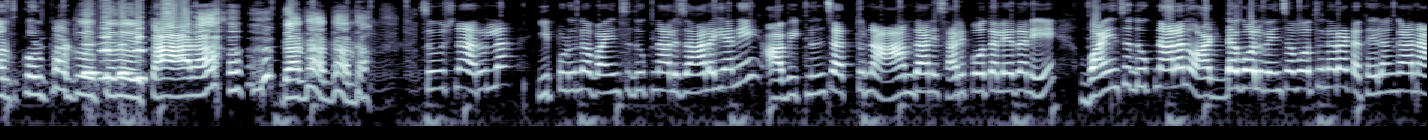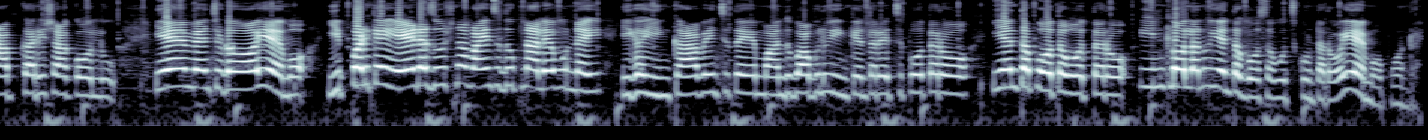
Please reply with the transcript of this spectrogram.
మర్చుకొని పట్టుకొస్తుంది కారా దాదా దాదా చూసిన అరుల్లా ఇప్పుడున్న వైన్స్ దుకాణాలు జాలయ్యని వీటి నుంచి వస్తున్న ఆమ్దాని సరిపోతలేదని వైన్స్ దుకాణాలను అడ్డగోలు పెంచబోతున్నారట తెలంగాణ ఆబ్కారీ శాఖోళ్ళు. ఏం పెంచుడో ఏమో ఇప్పటికే ఏడ చూసినా వైన్స్ దుకాణాలే ఉన్నాయి. ఇక ఇంకా పెంచితే మందుబాబులు ఇంకెంత రెచ్చిపోతారో ఎంత పోత పోతారో ఇంట్లోలను ఎంత గోస ఉచ్చుకుంటారో ఏమో పోన్రి.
